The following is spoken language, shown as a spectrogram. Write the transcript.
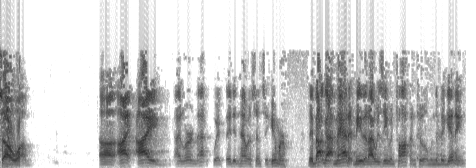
So, um, uh, I, I, I learned that quick. They didn't have a sense of humor. They about got mad at me that I was even talking to them in the beginning.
